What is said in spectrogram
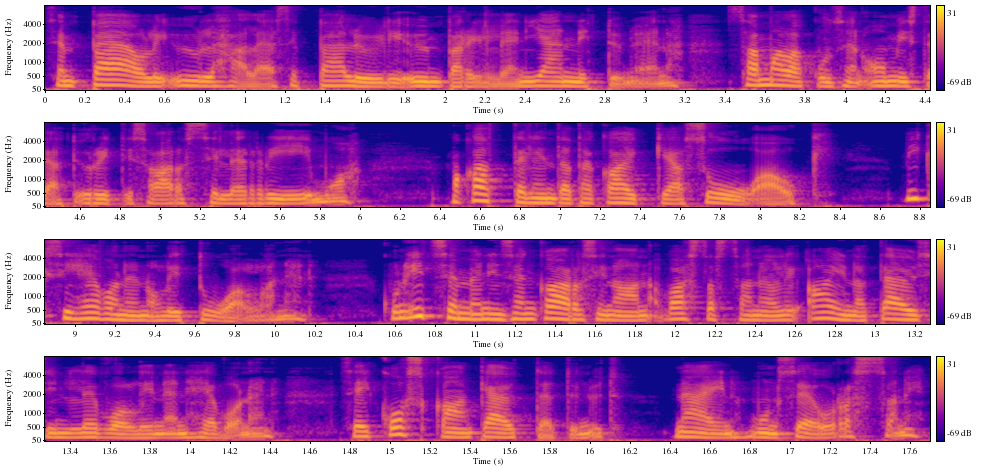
Sen pää oli ylhäällä ja se pälyili ympärilleen jännittyneenä, samalla kun sen omistajat yritti saada sille riimua. Mä kattelin tätä kaikkea suu auki. Miksi hevonen oli tuollainen? Kun itse menin sen karsinaan, vastassani oli aina täysin levollinen hevonen. Se ei koskaan käyttäytynyt näin mun seurassani,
